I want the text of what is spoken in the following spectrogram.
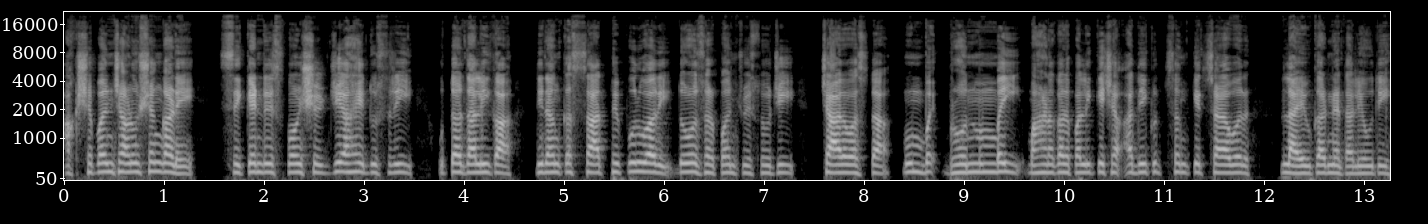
आक्षेपांच्या अनुषंगाने सेकंड रिस्पॉन्स शीट जी आहे दुसरी उत्तर तालिका दिनांक सात फेब्रुवारी दोन हजार पंचवीस रोजी चार वाजता मुंबई बृहन्मुंबई महानगरपालिकेच्या अधिकृत संकेतस्थळावर लाईव्ह करण्यात आली होती.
